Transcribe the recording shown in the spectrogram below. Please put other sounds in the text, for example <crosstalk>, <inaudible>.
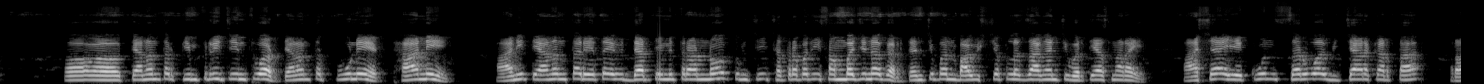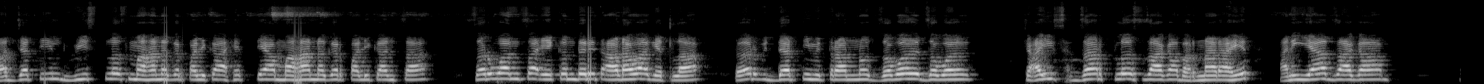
त्यानंतर पिंपरी चिंचवड. त्यानंतर पुणे ठाणे आणि त्यानंतर येते विद्यार्थी मित्रांनो तुमची छत्रपती संभाजीनगर. त्यांची पण बावीसशे प्लस जागांची भरती असणार आहे. अशा एकूण सर्व विचार करता राज्यातील वीस प्लस महानगरपालिका आहेत. त्या महानगरपालिकांचा सर्वांचा एकंदरीत आढावा घेतला. तर विद्यार्थी मित्रांनो जवळजवळ चाळीस हजार प्लस जागा भरणार आहेत. आणि या जागा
